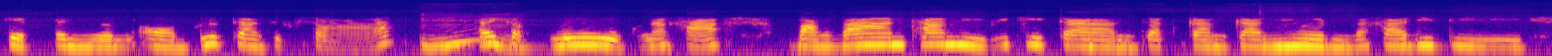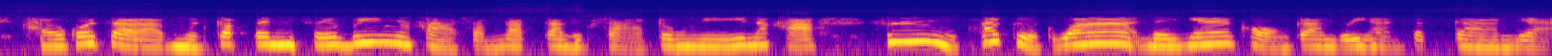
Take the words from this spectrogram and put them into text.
เก็บเป็นเงินออมเพื่อการศึกษาอืมให้กับลูกนะคะ บางบ้านถ้ามีวิธีการจัดการการเงินนะคะ ดีๆ เขาก็จะเหมือนกับเป็นเซฟิงค่ะสำหรับการศึกษาตรงนี้นะคะ ซึ่งถ้าเกิดว่าในแง่ของการบริหารจัดการเนี่ย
